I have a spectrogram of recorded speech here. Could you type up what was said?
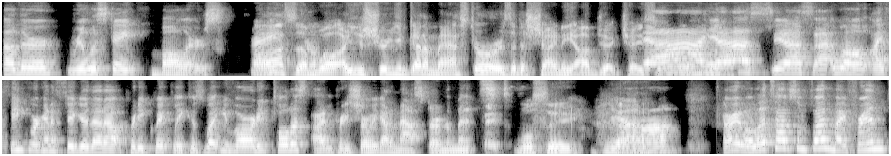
other real estate ballers. Right? Awesome. Well, are you sure you've got a master or is it a shiny object chaser? Yeah, yes, yes. I, well, I think we're going to figure that out pretty quickly because what you've already told us, I'm pretty sure we got a master in the midst. We'll see. Yeah. Uh-huh. All right. Well, let's have some fun, my friend.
